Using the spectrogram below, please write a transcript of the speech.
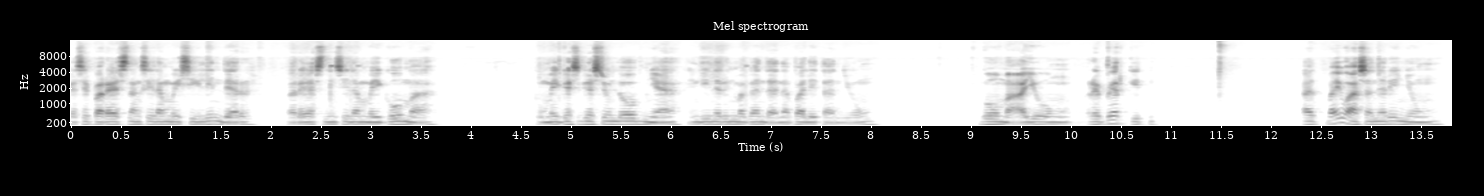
Kasi parehas lang silang may cylinder, Parehas din silang may goma. Kung may gasgas yung loob niya, hindi na rin maganda na palitan yung goma ay yung repair kit. At maiwasan na rin yung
